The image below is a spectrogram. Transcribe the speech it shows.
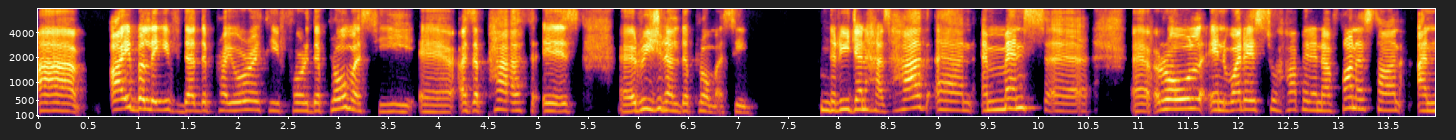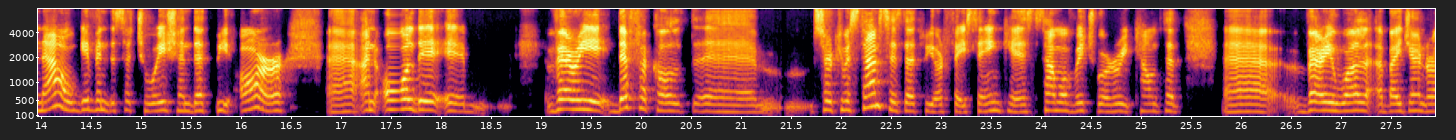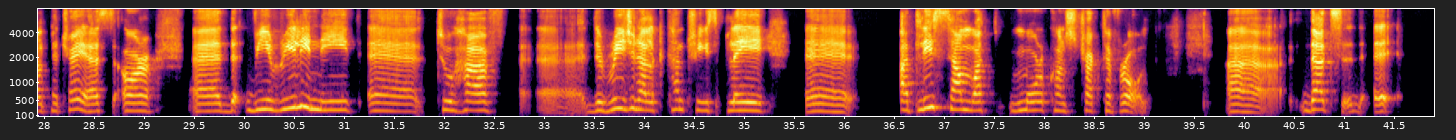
Uh, I believe that the priority for diplomacy uh, as a path is uh, regional diplomacy the region has had an immense uh, uh, role in what is to happen in Afghanistan. And now, given the situation that we are uh, and all the um, very difficult um, circumstances that we are facing, some of which were recounted uh, very well by General Petraeus, or uh, we really need uh, to have the regional countries play at least somewhat more constructive role. Uh, that's, uh,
